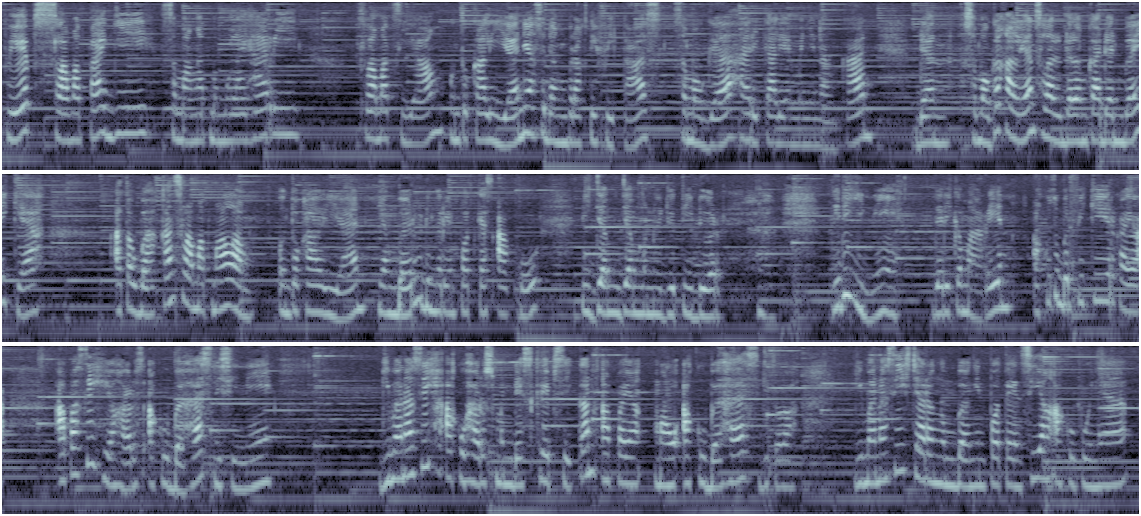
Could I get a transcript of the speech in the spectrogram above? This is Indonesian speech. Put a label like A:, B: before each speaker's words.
A: Pips, selamat pagi, semangat memulai hari. Selamat siang untuk kalian yang sedang beraktivitas. Semoga hari kalian menyenangkan dan semoga kalian selalu dalam keadaan baik ya. Atau bahkan selamat malam untuk kalian yang baru dengerin podcast aku di jam-jam menuju tidur. Jadi gini, dari kemarin aku tuh berpikir kayak apa sih yang harus aku bahas di sini? Gimana sih aku harus mendeskripsikan apa yang mau aku bahas gitu loh? Gimana sih cara ngembangin potensi yang aku punya?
